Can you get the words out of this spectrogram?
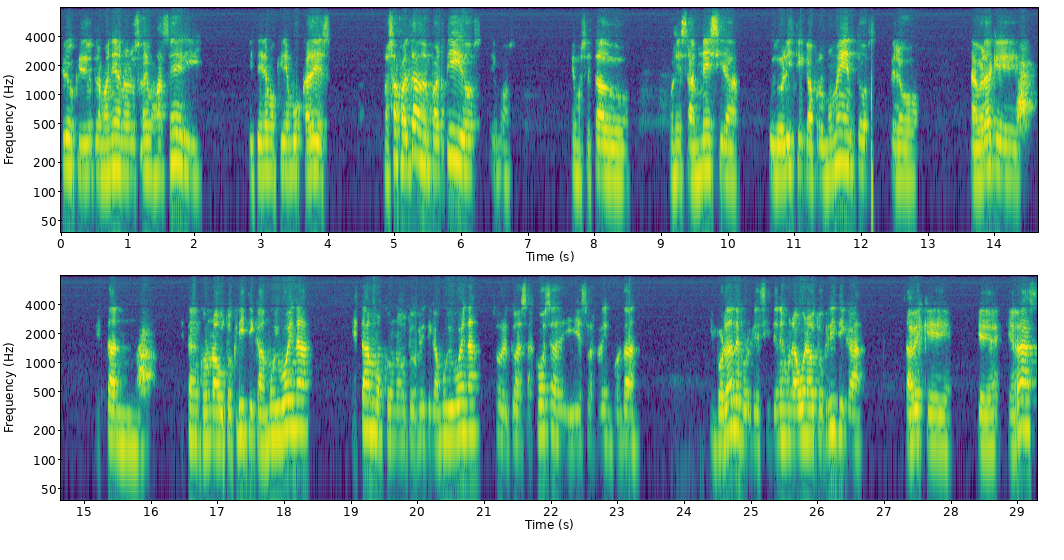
Creo que de otra manera no lo sabemos hacer y, y tenemos que ir en busca de eso. Nos ha faltado en partidos, hemos, hemos estado con esa amnesia futbolística por momentos, pero la verdad que están, están con una autocrítica muy buena, estamos con una autocrítica muy buena sobre todas esas cosas y eso es re importante. Importante porque si tenés una buena autocrítica, sabes que, que, errás,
